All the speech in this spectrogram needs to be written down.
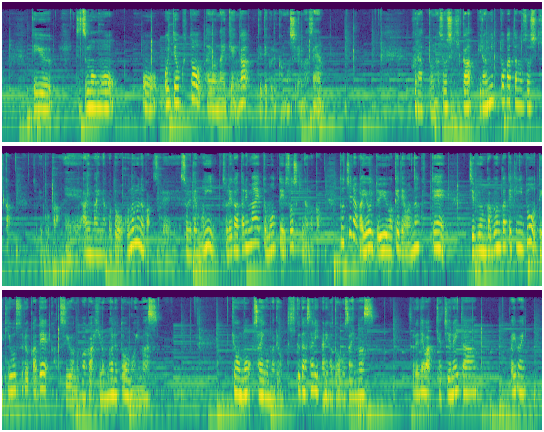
っていう質問を置いておくと多様な意見が出てくるかもしれません。フラットな組織かピラミッド型の組織かそれとか、えー、曖昧なことを好むのかそれそれでもいいそれが当たり前と思っている組織なのかどちらが良いというわけではなくて自分が文化的にどう適応するかで活用の場が広まると思います。今日も最後までお聴きくださりありがとうございます。それでは Catch you later! バイバイ。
